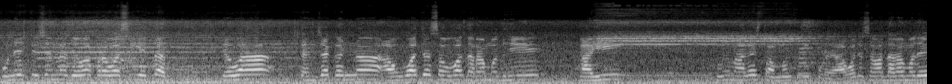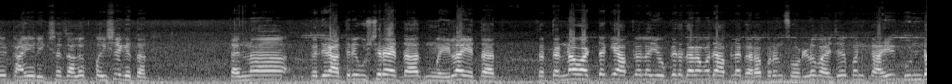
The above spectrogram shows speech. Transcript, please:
पुणे स्टेशनला जेव्हा प्रवासी येतात तेव्हा त्यांच्याकडनं अव्वाच्या सव्वा दरामध्ये काही तुम्ही मागेच थांबून तुम्ही पुढे. आवाज सव्वा काही रिक्षा चालक पैसे घेतात. त्यांना कधी रात्री उशिरा येतात महिला येतात. तर त्यांना वाटतं की आपल्याला योग्य त्या दरामध्ये आपल्या घरापर्यंत सोडलं पाहिजे. पण काही गुंड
